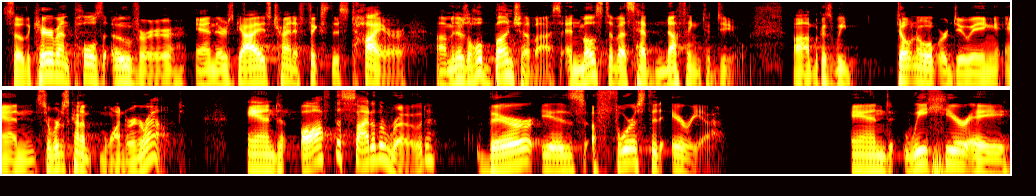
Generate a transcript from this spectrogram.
So the caravan pulls over, and there's guys trying to fix this tire. Um, and there's a whole bunch of us, and most of us have nothing to do uh, because we don't know what we're doing, and so we're just kind of wandering around. And off the side of the road, there is a forested area. And we hear a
